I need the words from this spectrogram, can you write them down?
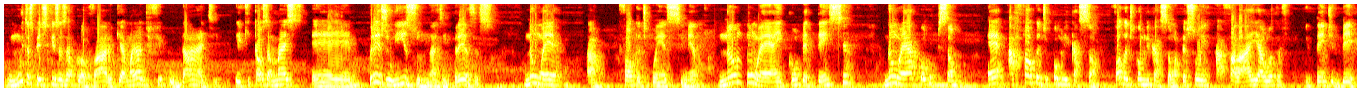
muitas pesquisas aprovaram que a maior dificuldade e que causa mais é, prejuízo nas empresas não é a falta de conhecimento, não é a incompetência não é a corrupção, é a falta de comunicação. Falta de comunicação, a pessoa fala A e a outra entende B.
